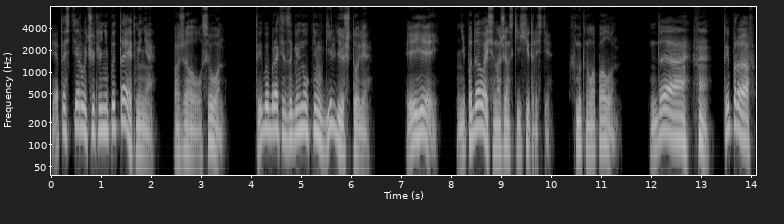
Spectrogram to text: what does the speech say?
Эта стерва чуть ли не пытает меня», — пожаловался он. «Ты бы, братец, заглянул к ним в гильдию, что ли?» «Эй-ей, не подавайся на женские хитрости», — хмыкнул Аполлон. «Да, ха, ты прав»,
